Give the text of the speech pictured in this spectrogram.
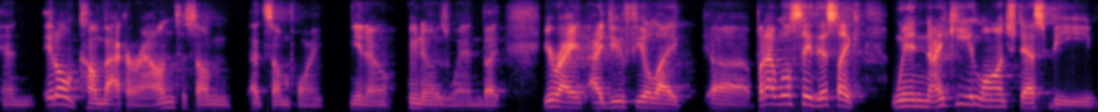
and it'll come back around to some at some point. You know, who knows when? But you're right. I do feel like, uh, but I will say this: like when Nike launched SB,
